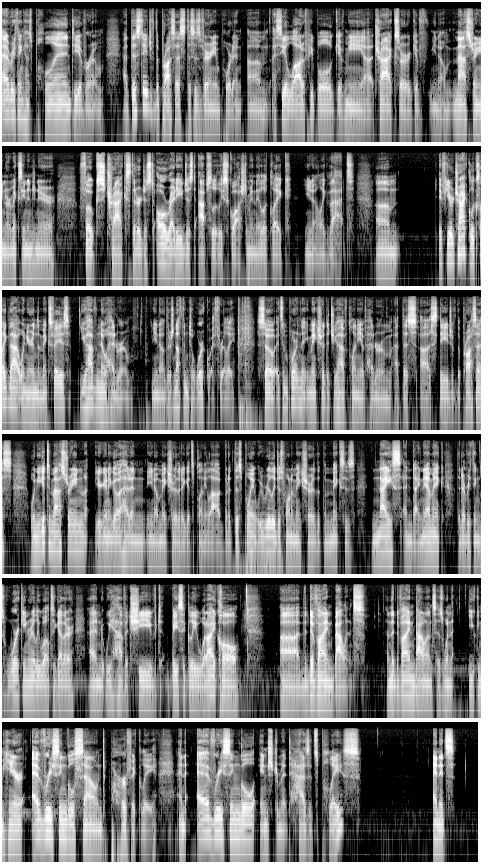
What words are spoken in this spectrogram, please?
Everything has plenty of room. At this stage of the process, this is very important. Um, I see a lot of people give me uh, tracks or give, you know, mastering or mixing engineer folks tracks that are just already just absolutely squashed. I mean, they look like, you know, like that. Um, if your track looks like that when you're in the mix phase, you have no headroom you know, there's nothing to work with really. So it's important that you make sure that you have plenty of headroom at this uh, stage of the process. When you get to mastering, you're going to go ahead and, you know, make sure that it gets plenty loud. But at this point, we really just want to make sure that the mix is nice and dynamic, that everything's working really well together, and we have achieved basically what I call uh, the divine balance. And the divine balance is when you can hear every single sound perfectly, and every single instrument has its place, and it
